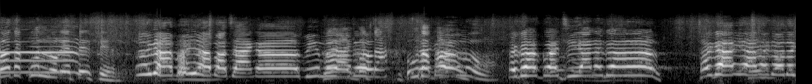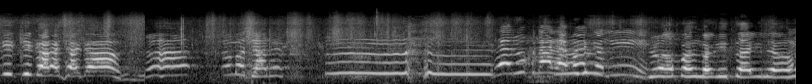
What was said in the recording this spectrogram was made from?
बता कौन लोग एते से अगा भैया बचाएगा भीम को बता उ त भागलो कोई छिया ना गल। अगा या ना गल की की करे छै गल हम जाते ए रुक ना रे भाई चली। जो अपन बकरी ताई ले हम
